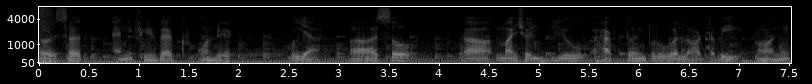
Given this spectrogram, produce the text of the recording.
Uh, sir, any feedback on React? Yeah. Uh, so, uh, Manshu, you have to improve a lot abhi on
